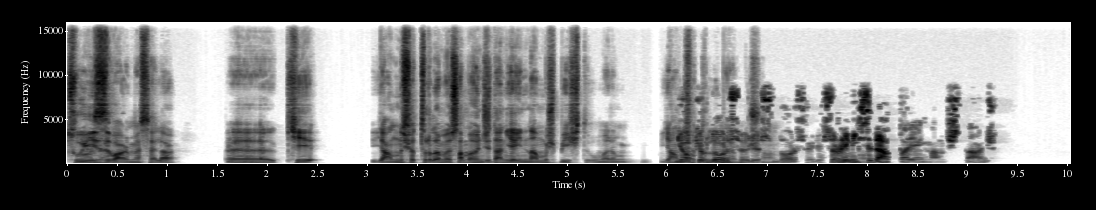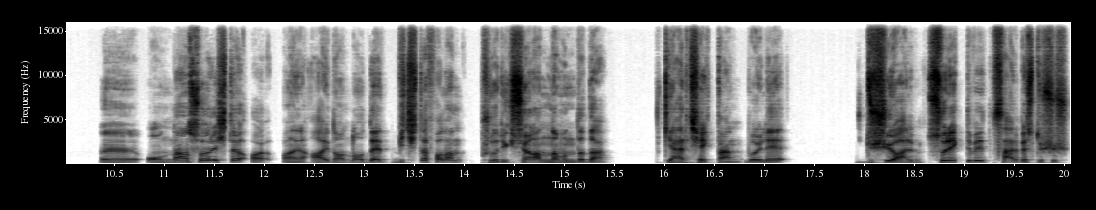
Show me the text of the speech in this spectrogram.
Too Öyle. Easy var mesela. E, ki yanlış hatırlamıyorsam önceden yayınlanmış bir işti. Umarım yanlış Yok yok doğru söylüyorsun. Doğru söylüyorsun. Remix'i de hatta yayınlanmıştı daha önce. Ee, ondan sonra işte a- I Don't Know That Bitch'te falan prodüksiyon anlamında da gerçekten böyle düşüyor albüm. Sürekli bir serbest düşüş.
